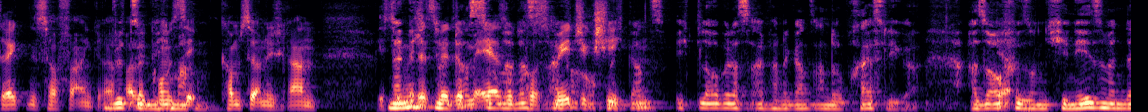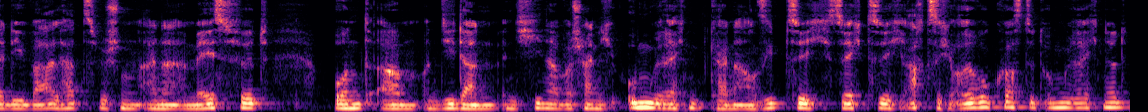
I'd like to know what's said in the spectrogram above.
direkten Software eingreift. Also kommst du, kommst du auch nicht ran. Ich Nein, denke, das wird das, eher so Kosmetik-Geschichten. Ich glaube, das ist einfach eine ganz andere Preisliga. Also auch ja. für so einen Chinesen, wenn der die Wahl hat zwischen einer Amazfit und ähm, die dann in China wahrscheinlich umgerechnet, keine Ahnung, 70, 60, 80 Euro kostet umgerechnet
